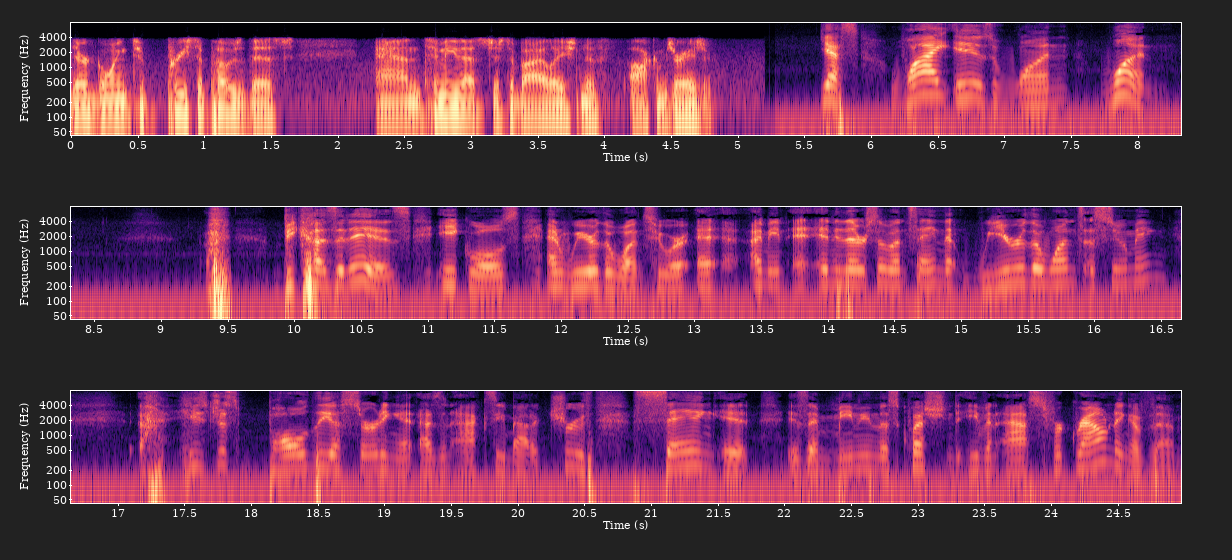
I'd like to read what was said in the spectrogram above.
they're going to presuppose this, and to me, that's just a violation of Occam's razor. Yes. Why is one one? because it is equals and we're the ones who are eh, i mean and there's someone saying that we're the ones assuming? He's just baldly asserting it as an axiomatic truth. Saying it is a meaningless question to even ask for grounding of them.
